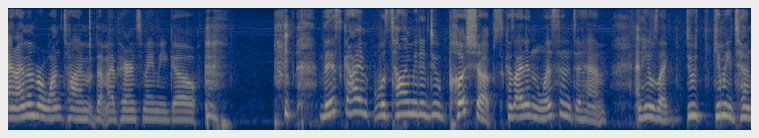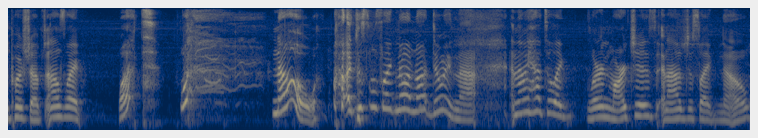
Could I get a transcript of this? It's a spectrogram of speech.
And I remember one time that my parents made me go. this guy was telling me to do push ups because I didn't listen to him. And he was like, dude, give me 10 push ups. And I was like, what? What? no. I just was like, no, I'm not doing that. And then we had to like learn marches. And I was just like, no,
